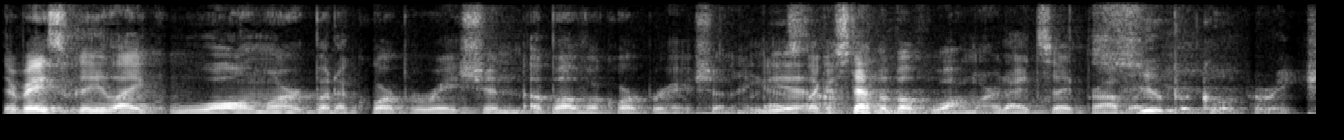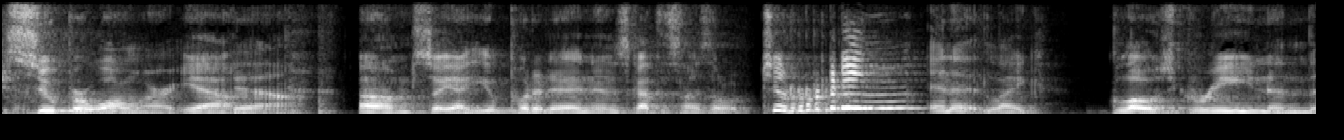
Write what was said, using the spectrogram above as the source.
They're basically like Walmart but a corporation above a corporation, I guess. Yeah. Like a step above Walmart, I'd say probably. Super corporation. Super Walmart, yeah. Yeah. Um so yeah, you put it in and it's got this nice little chirring and it like glows green and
